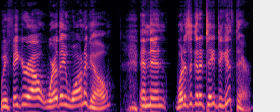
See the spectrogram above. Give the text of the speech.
We figure out where they want to go, and then what is it going to take to get there?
